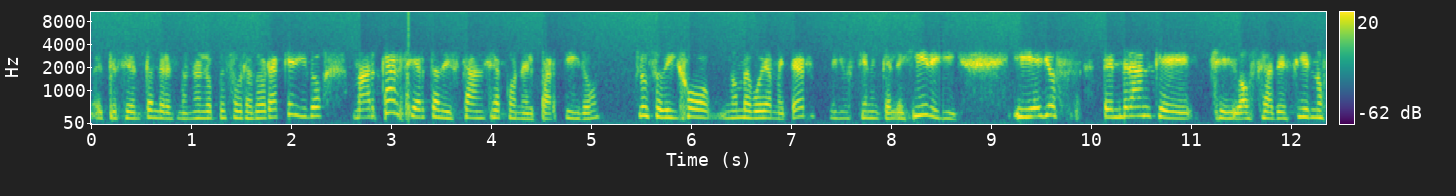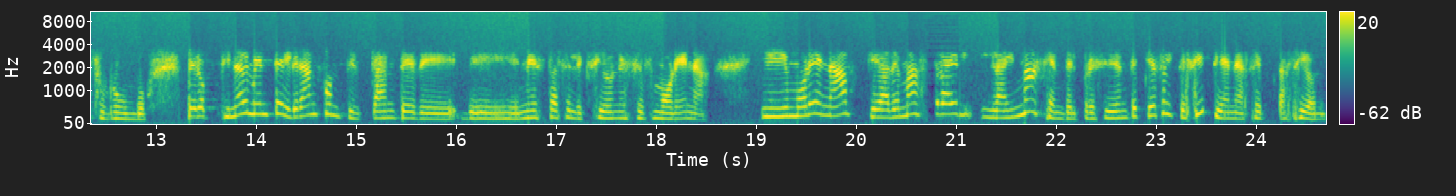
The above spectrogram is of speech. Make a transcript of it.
el presidente Andrés Manuel López Obrador ha querido marcar cierta distancia con el partido, incluso dijo no me voy a meter ellos tienen que elegir y y ellos tendrán que, o sea decirnos su rumbo pero finalmente el gran contrincante de, de en estas elecciones es Morena y Morena que además trae la imagen del presidente que es el que sí tiene aceptación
